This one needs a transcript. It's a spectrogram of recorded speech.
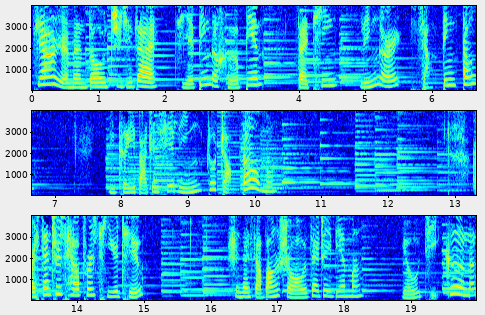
家人们都聚集在结冰的河边，在听铃儿响叮当。你可以把这些铃都找到吗 ？Are Santa's helpers here too？圣诞小帮手在这边吗？有几个呢？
